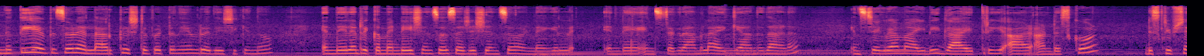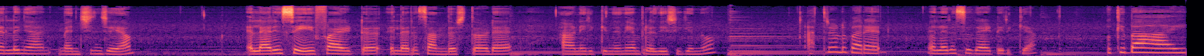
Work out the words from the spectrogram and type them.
ഇന്നത്തെ ഈ എപ്പിസോഡ് എല്ലാവർക്കും ഇഷ്ടപ്പെട്ടു എന്ന് ഞാൻ പ്രതീക്ഷിക്കുന്നു. എന്തെങ്കിലും റിക്കമെൻഡേഷൻസോ സജഷൻസോ ഉണ്ടെങ്കിൽ എന്റെ ഇൻസ്റ്റഗ്രാമിൽ അയക്കാവുന്നതാണ്. Instagram I D Gayathri R underscore ഡിസ്ക്രിപ്ഷനിൽ ഞാൻ മെൻഷൻ ചെയ്യാം. എല്ലാവരും സേഫായിട്ട് എല്ലാവരും സന്തോഷത്തോടെ ആണിരിക്കുന്നതെന്ന് ഞാൻ പ്രതീക്ഷിക്കുന്നു. അത്രേ ഉള്ളൂ പറയാൻ. എല്ലാവരും സുഖമായിട്ടിരിക്കുക. ഓക്കെ ബായ്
